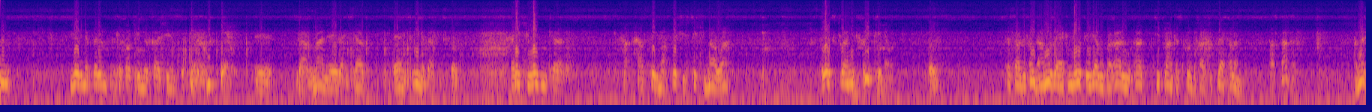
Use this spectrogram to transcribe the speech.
من یەک نەفرم کە خەڵکی نرخاشین داغمان هەیە بە حیساب یان سوینە باخ حريصي وزنك حاصل معصيش يشتكي ما هو ئەوە توانانی خرید پێینەوە تەسادفند ئامۆزایەکەم لەوە پێدا بوو بەغار و هات کچی پلان کەس کڕ بخاتدای هەڵم پاستاکە ئەمەش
